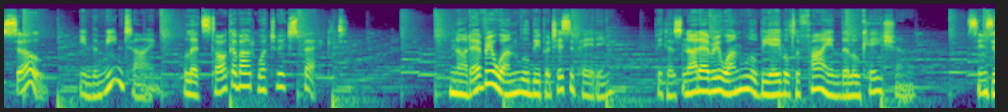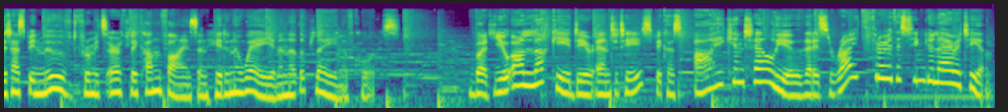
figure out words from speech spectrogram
So, in the meantime, let's talk about what to expect. Not everyone will be participating, because not everyone will be able to find the location, since it has been moved from its earthly confines and hidden away in another plane, of course. But you are lucky, dear entities, because I can tell you that it's right through the singularity of.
